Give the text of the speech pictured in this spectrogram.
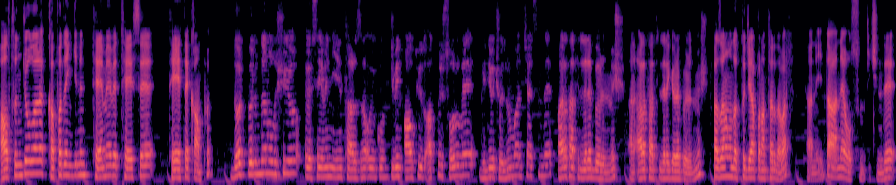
Altıncı olarak kafa denginin TM ve TS TYT kampı. 4 bölümden oluşuyor. ÖSYM'nin yeni tarzına uygun. 2660 soru ve video çözümü var içerisinde. Ara tatillere bölünmüş. Hani ara tatillere göre bölünmüş. Kazanım odaklı cevap anahtarı da var. Yani daha ne olsun içinde.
